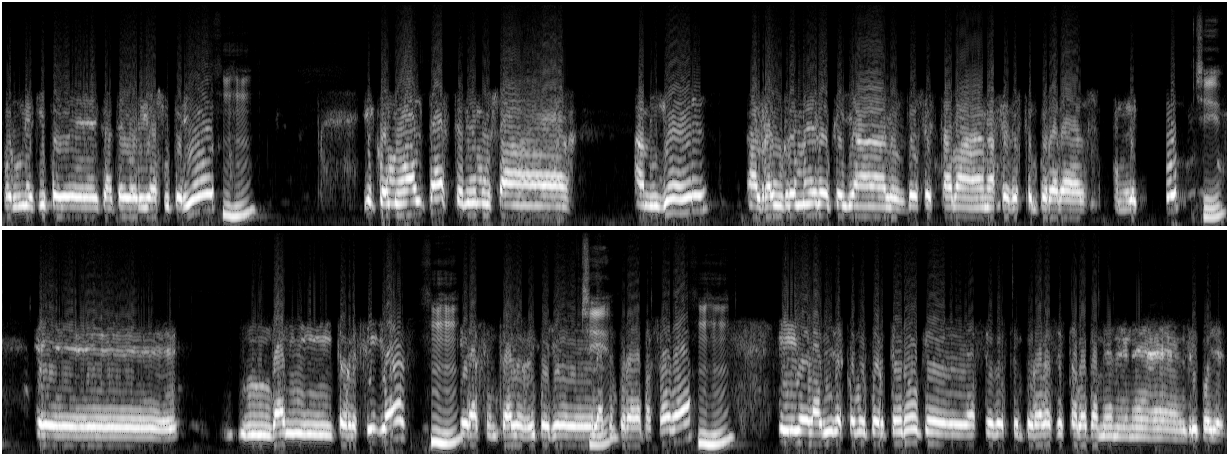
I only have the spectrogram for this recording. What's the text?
por, un equipo de categoría superior. Y como altas tenemos a, a Miguel, al Raúl Romero, que ya los dos estaban hace dos temporadas en el equipo. Sí. Eh, Dani Torrecillas, que era central de Ripollet la temporada pasada. Y Olavides como portero, que hace dos temporadas estaba también en el Ripollet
